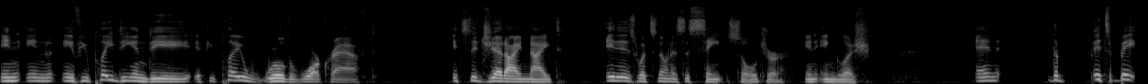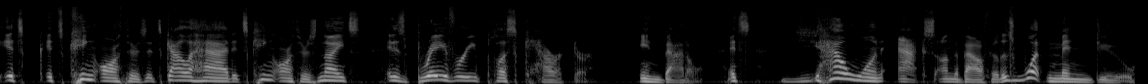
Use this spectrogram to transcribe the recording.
In in if you play D&D, if you play World of Warcraft, it's the Jedi Knight. It is what's known as the Saint Soldier in English. And the it's it's it's King Arthur's, it's Galahad, it's King Arthur's knights. It is bravery plus character in battle. It's how one acts on the battlefield. It's what men do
